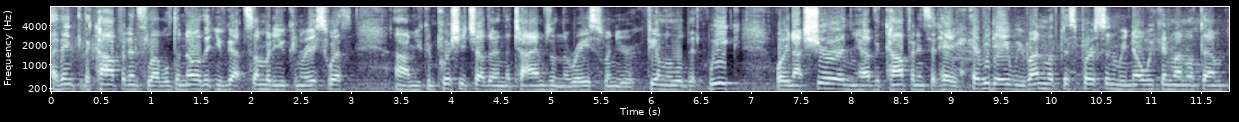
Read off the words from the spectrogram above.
I think, the confidence level to know that you've got somebody you can race with. Um, you can push each other in the times in the race when you're feeling a little bit weak or you're not sure, and you have the confidence that, hey, every day we run with this person, we know we can run with them,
